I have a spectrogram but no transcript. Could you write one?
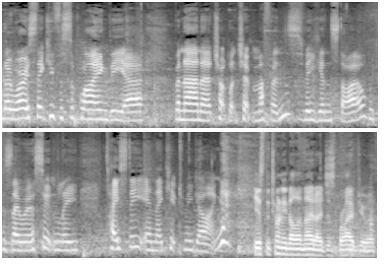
No worries. Thank you for supplying the uh, banana chocolate chip muffins, vegan style, because they were certainly tasty and they kept me going. Here's the $20 note I just bribed you with.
